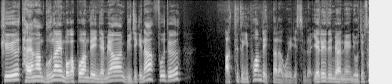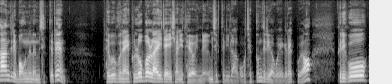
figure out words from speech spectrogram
그 다양한 문화에 뭐가 포함되어 있냐면 뮤직이나 푸드, 아트 등이 포함되어 있다라고 얘기했습니다. 예를 들면은 요즘 사람들이 먹는 음식들은 대부분의 글로벌라이제이션이 되어 있는 음식들이라고 제품들이라고 얘기를 했고요. 그리고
